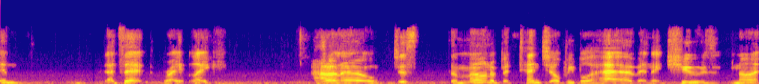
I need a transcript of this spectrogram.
and that's it, right? Like I don't know, just the amount of potential people have and they choose not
